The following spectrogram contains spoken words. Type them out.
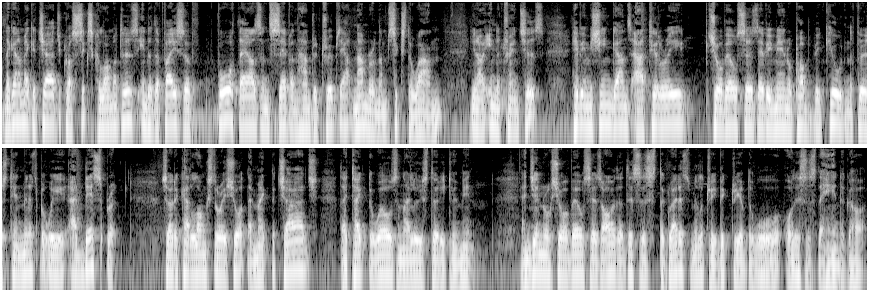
They're going to make a charge across six kilometres into the face of 4,700 troops, outnumbering them six to one, you know, in the trenches. Heavy machine guns, artillery. Chauvel says every man will probably be killed in the first 10 minutes, but we are desperate. So, to cut a long story short, they make the charge, they take the wells, and they lose 32 men. And General Chauvel says either this is the greatest military victory of the war or this is the hand of God.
